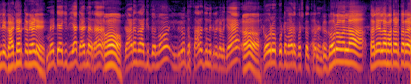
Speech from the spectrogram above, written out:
ಇಲ್ಲಿ ಗಾರ್ಡರ್ಕನ್ ಹೇಳಿ. ಮೇಟಿ ಆಗಿದ್ಯಾ ಗಾರ್ಡನರ್? ಗಾರ್ಡನರ್ ಆಗಿದ್ದನು ಇಲ್ಲಿರುವಂತ ಸಾರ್ವಜನಿಕರುಗಳಿಗೆ ಗೌರವ ಕೊಟ್ಟು ಮಾಡೋದು ಫಸ್ಟ್ ಕಲ್ತ್ಕೊಂಡು ಗೌರವ ಅಲ್ಲ ತಲೆ ಎಲ್ಲ ಮಾತಾಡ್ತಾರೆ.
